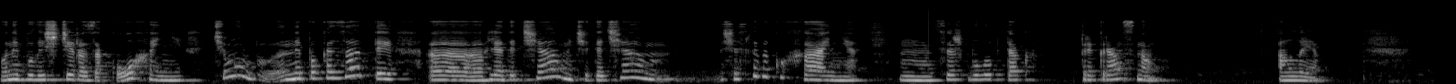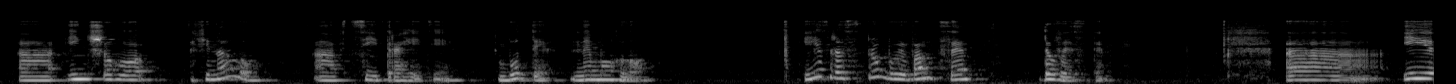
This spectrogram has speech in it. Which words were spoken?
вони були щиро закохані. Чому б не показати е, глядачам і читачам щасливе кохання? Це ж було б так прекрасно. Але е, іншого фіналу в цій трагедії бути не могло. І я зараз спробую вам це довести. Е, І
